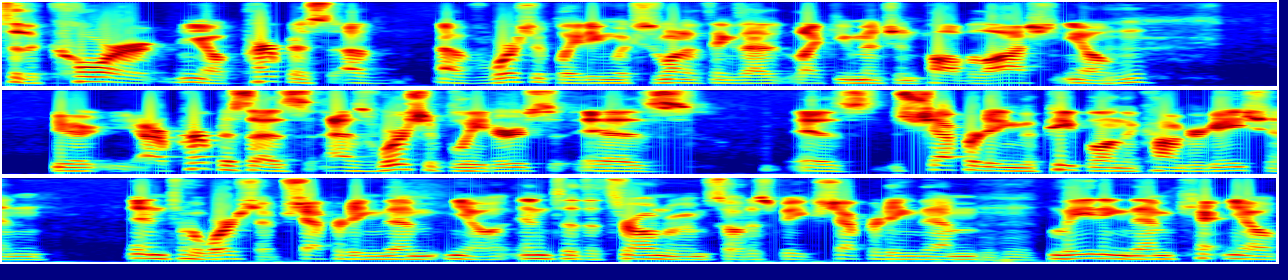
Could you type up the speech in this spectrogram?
to the core you know purpose of of worship leading, which is one of the things I like you mentioned, Paul Baloche. You know, mm-hmm. your, our purpose as as worship leaders is is shepherding the people in the congregation into worship, shepherding them, you know, into the throne room, so to speak, shepherding them, mm-hmm. leading them, you know,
